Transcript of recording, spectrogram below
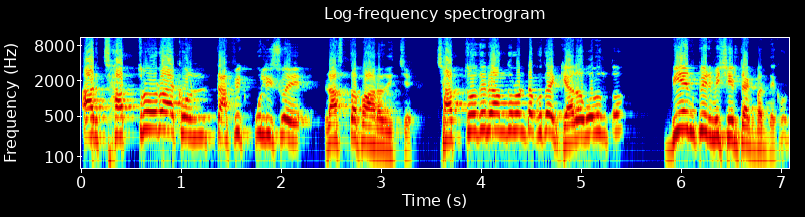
আর ছাত্ররা এখন ট্রাফিক পুলিশ হয়ে রাস্তা পাহারা দিচ্ছে। ছাত্রদের আন্দোলনটা কোথায় গেল বলুন তো? বিএনপির মিছিলটা একবার দেখুন।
